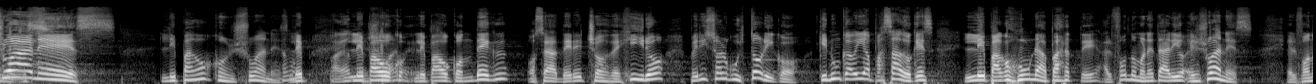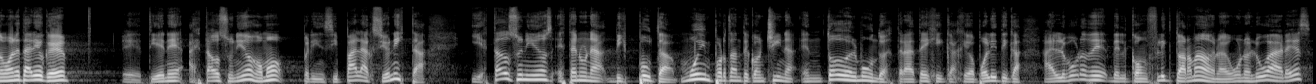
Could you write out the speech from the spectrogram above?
Yuanes. Le pagó con yuanes. Le, pagó yuanes. con, le pagó con DEG, o sea, derechos de giro, pero hizo algo histórico que nunca había pasado, que es le pagó una parte al Fondo Monetario en yuanes. El Fondo Monetario que eh, tiene a Estados Unidos como principal accionista. Y Estados Unidos está en una disputa muy importante con China en todo el mundo, estratégica, geopolítica, al borde del conflicto armado en algunos lugares.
